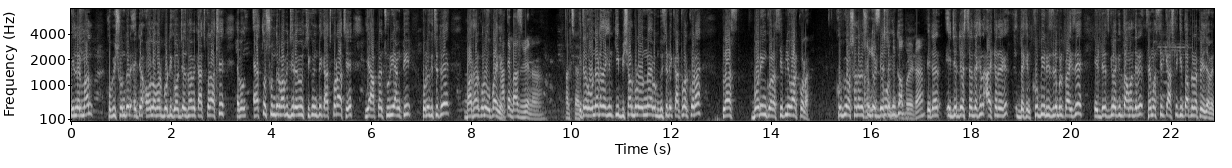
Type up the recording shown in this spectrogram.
মিলের মাল। খুবই সুন্দর। এটা অল ওভার বডি গর্জিয়াস ভাবে কাজ করা আছে এবং এত সুন্দরভাবে জিরো এম সিকুয়েন্স কাজ করা আছে যে আপনার চুরি আংটি কোনো কিছুতে বাধার কোনো উপায় নেই। হাতে বাজবে না। আচ্ছা এটা ওনাটা দেখেন কি বিশাল বড় ওনা এবং দুই সাইডে কাটওয়ার্ক করা প্লাস বোরিং করা সিপলি ওয়ার্ক করা। খুবই অসাধারণ সুন্দর ড্রেসটা কিন্তু এটা। এটার এই যে ড্রেসটা দেখেন আরেকটা দেখেন- খুবই রিজনেবল প্রাইসে এই ড্রেসগুলো কিন্তু আমাদের ফেমাস সিল্কে আসলে কিন্তু আপনারা পেয়ে যাবেন।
